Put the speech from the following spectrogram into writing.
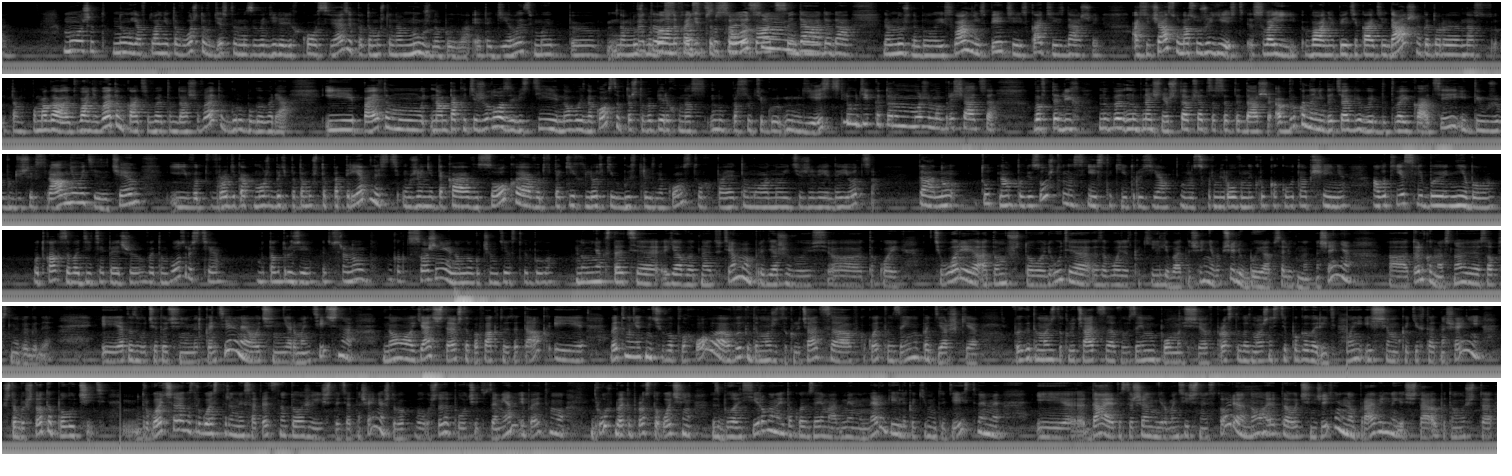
Может. Ну, я в плане того, что в детстве мы заводили легко связи, потому что нам нужно было это делать, мы, э, нам нужно это было находиться в социуме, да, да, да, нам нужно было и с Ваней, и с Петей, и с Катей, и с Дашей. А сейчас у нас уже есть свои Ваня, Петя, Катя и Даша, которые у нас там помогают Ваня в этом, Катя в этом, Даша в этом, грубо говоря. И поэтому нам так и тяжело завести новые знакомства, потому что, во-первых, у нас, ну, по сути, ну, есть люди, к которым мы можем обращаться, во-вторых, ну, ну начнешь ты общаться с этой Дашей, а вдруг она не дотягивает до твоей Кати, и ты уже будешь их сравнивать, и зачем? И вот вроде как, может быть, потому что потребность уже не такая высокая вот в таких легких, быстрых знакомствах, поэтому оно и тяжелее дается. Да, ну тут нам повезло, что у нас есть такие друзья, уже сформированный круг какого-то общения. А вот если бы не было, вот как заводить, опять же, в этом возрасте вот так друзей? Это все равно как-то сложнее намного, чем в детстве было. Ну, у меня, кстати, я вот на эту тему придерживаюсь э, такой теории о том, что люди заводят какие-либо отношения, вообще любые абсолютно отношения, э, только на основе собственной выгоды. И это звучит очень меркантильно, очень неромантично, но я считаю, что по факту это так, и в этом нет ничего плохого. Выгода может заключаться в какой-то взаимоподдержке, Выгода может заключаться в взаимопомощи, в просто возможности поговорить. Мы ищем каких-то отношений, чтобы что-то получить. Другой человек, с другой стороны, соответственно, тоже ищет эти отношения, чтобы что-то получить взамен, и поэтому дружба — это просто очень сбалансированный такой взаимообмен энергией или какими-то действиями, и да, это совершенно не романтичная история, но это очень жизненно, правильно, я считаю, потому что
